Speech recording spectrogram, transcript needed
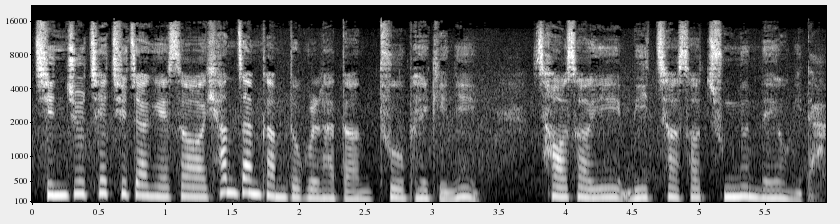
진주 채취장에서 현장 감독을 하던 두 백인이 서서히 미쳐서 죽는 내용이다.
